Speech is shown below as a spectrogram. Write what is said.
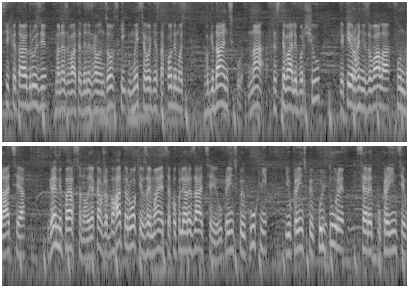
Всіх вітаю, друзі! Мене звати Денис Галанзовський, і ми сьогодні знаходимося в Гданську на фестивалі борщу, який організувала фундація Grammy Personal, яка вже багато років займається популяризацією української кухні і української культури серед українців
